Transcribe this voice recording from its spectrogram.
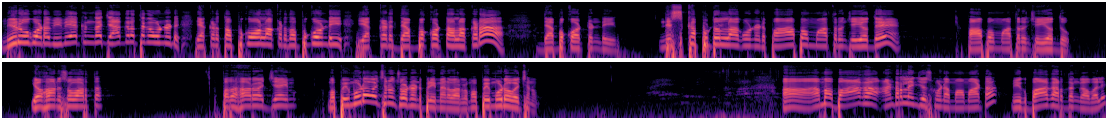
మీరు కూడా వివేకంగా జాగ్రత్తగా ఉండండి. ఎక్కడ తప్పుకోవాలో అక్కడ తప్పుకోండి. ఎక్కడ దెబ్బ కొట్టాలో అక్కడ దెబ్బ కొట్టండి. నిష్కపుటుల్లాగా ఉండండి. పాపం మాత్రం చేయొద్దే. పాపం మాత్రం చేయొద్దు. యోహాను సువార్త పదహారో అధ్యాయం ముప్పై మూడో వచనం చూడండి ప్రియమైన వారు ముప్పై మూడో వచనం. అమ్మ బాగా అండర్లైన్ చేసుకోండి అమ్మ మాట మీకు బాగా అర్థం కావాలి.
